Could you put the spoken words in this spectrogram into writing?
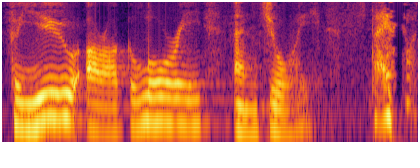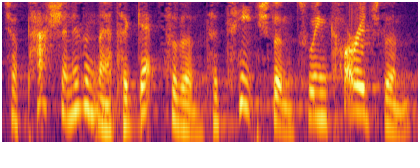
For you are our glory and joy. There is such a passion, isn't there, to get to them, to teach them, to encourage them.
